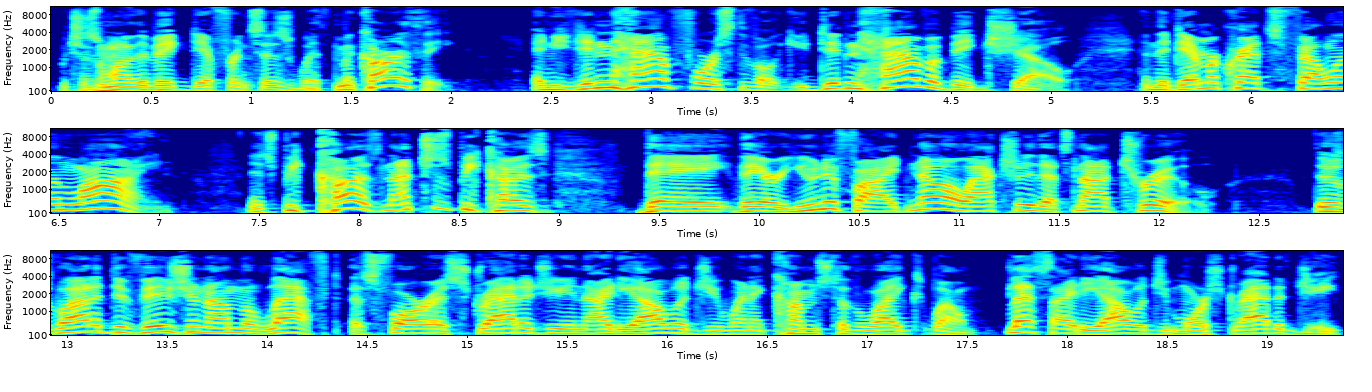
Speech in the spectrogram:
which is one of the big differences with McCarthy. And you didn't have force the vote. You didn't have a big show. And the Democrats fell in line. It's because, not just because they, they are unified. No, actually, that's not true. There's a lot of division on the left as far as strategy and ideology when it comes to the likes, well, less ideology, more strategy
